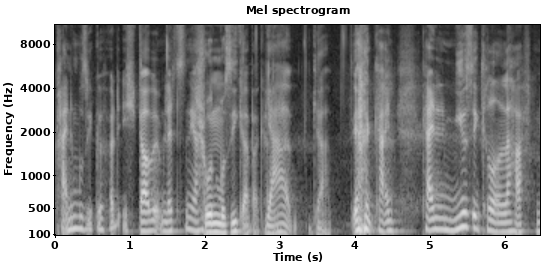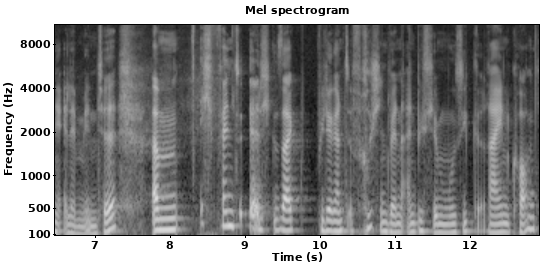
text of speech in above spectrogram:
keine Musik gehört. Ich glaube im letzten Jahr. Schon Musik, aber keine. Ja, ja. ja kein, keine musicalhaften Elemente. Ähm, ich fände ehrlich gesagt wieder ganz erfrischend, wenn ein bisschen Musik reinkommt.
